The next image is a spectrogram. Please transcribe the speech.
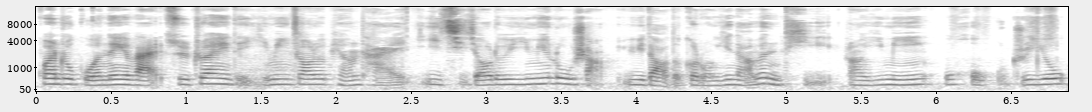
关注国内外最专业的移民交流平台，一起交流移民路上遇到的各种疑难问题，让移民无后顾之忧。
